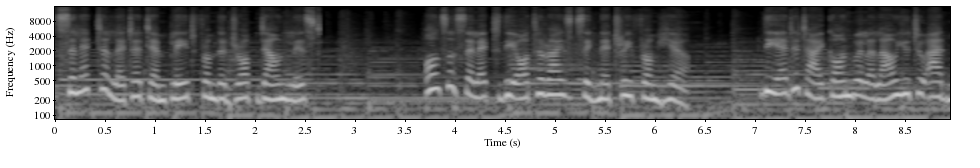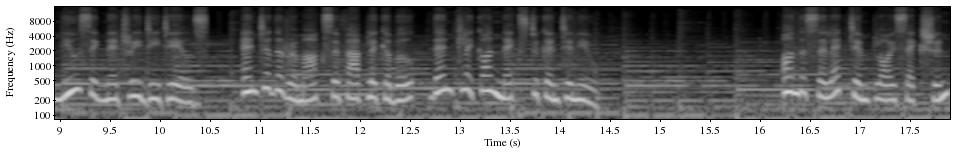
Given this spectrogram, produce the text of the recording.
Select a letter template from the drop-down list. Also select the authorized signatory from here. The edit icon will allow you to add new signatory details. Enter the remarks if applicable, then click on Next to continue. On the Select Employee section,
